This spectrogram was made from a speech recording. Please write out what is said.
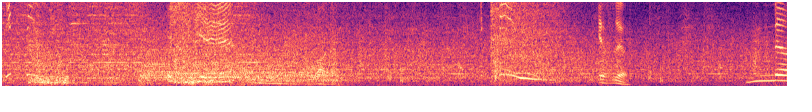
เฮ้ยเย้ว่ากัน yes sir no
